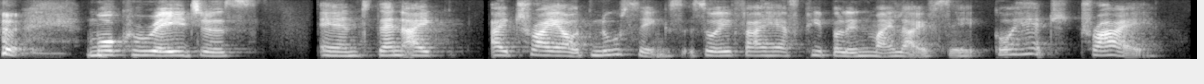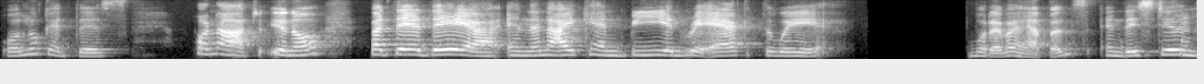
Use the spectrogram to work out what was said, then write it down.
more courageous and then i i try out new things so if i have people in my life say go ahead try or look at this or not you know but they're there and then i can be and react the way whatever happens and they still Mhm.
